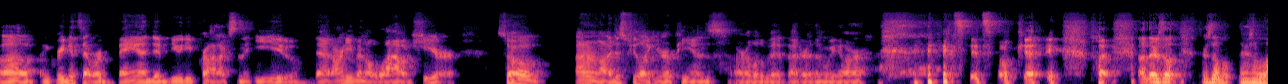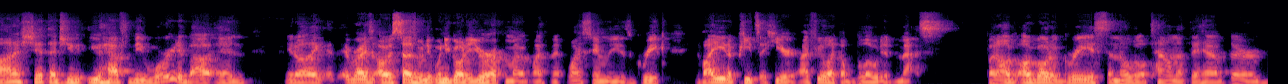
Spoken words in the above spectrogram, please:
uh, ingredients that were banned in beauty products in the EU that aren't even allowed here. So I don't know. I just feel like Europeans are a little bit better than we are. it's it's okay, but uh, there's a there's a there's a lot of shit that you you have to be worried about, and you know, like everybody always says when you, when you go to Europe, and my, my wife's family is Greek. If I eat a pizza here, I feel like a bloated mess. But I'll, I'll go to Greece in the little town that they have their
